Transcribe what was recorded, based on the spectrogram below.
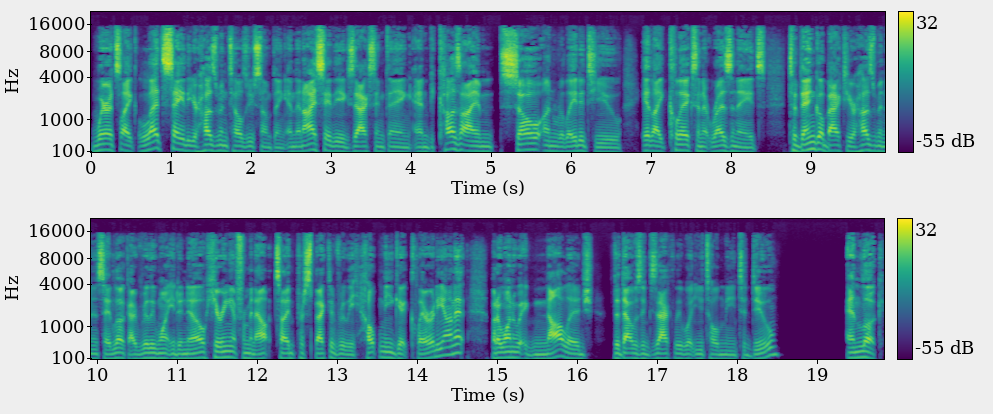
where it's like, let's say that your husband tells you something and then I say the exact same thing. And because I am so unrelated to you, it like clicks and it resonates to then go back to your husband and say, look, I really want you to know hearing it from an outside perspective really helped me get clarity on it. But I want to acknowledge that that was exactly what you told me to do. And look,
